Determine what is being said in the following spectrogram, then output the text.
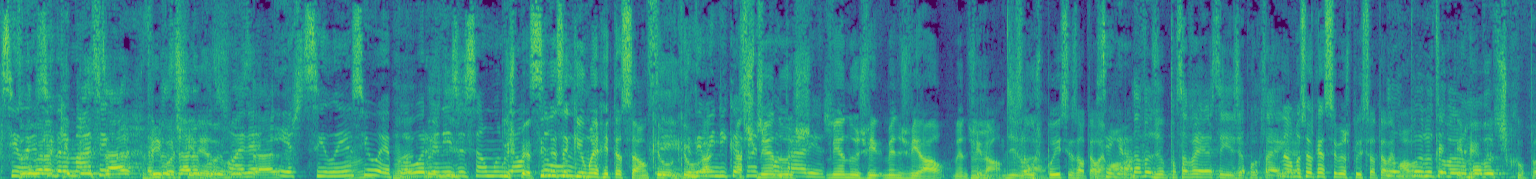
Silêncio agora dramático. Viva os chineses. Olha, este silêncio é pela Não é? Organização Luís Mundial Pedro, de tinhas Saúde. aqui uma irritação que eu, que eu Que deu a- indicações acho menos, contrárias. menos, menos viral. Menos viral. diz São lá. os polícias ao é telemóvel. grave. Não, mas eu passava essa e já apontei. Não, mas eu quero saber os polícias ao telemóvel. Depois O do que é que te telemóvel, desculpa.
